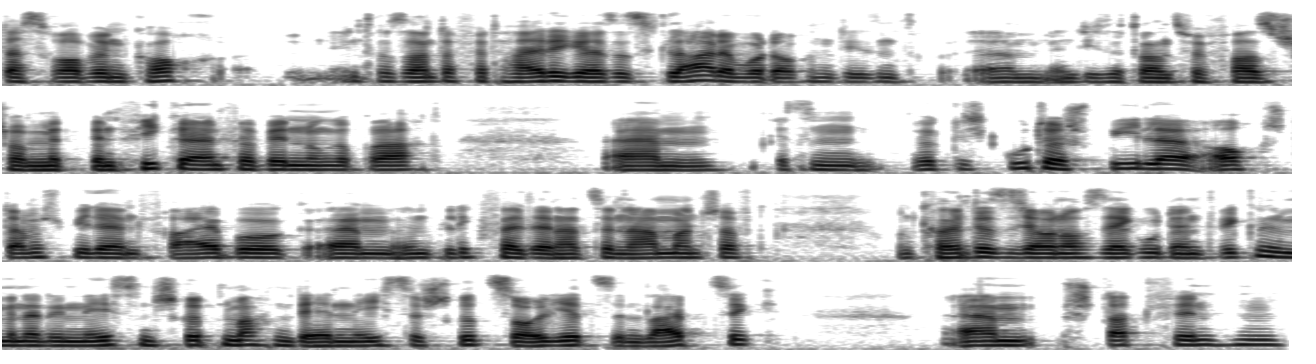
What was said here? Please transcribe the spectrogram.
dass Robin Koch ein interessanter Verteidiger ist, ist klar. Der wurde auch in, diesen, ähm, in dieser Transferphase schon mit Benfica in Verbindung gebracht. Ähm, ist ein wirklich guter Spieler, auch Stammspieler in Freiburg ähm, im Blickfeld der Nationalmannschaft und könnte sich auch noch sehr gut entwickeln, wenn er den nächsten Schritt macht. Der nächste Schritt soll jetzt in Leipzig ähm, stattfinden.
